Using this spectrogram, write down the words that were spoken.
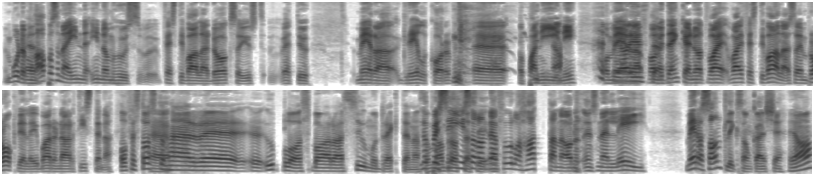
Men borde man uh. ha på sådana in, inomhusfestivaler då också just, vet du, mera grillkorv eh, och panini ja. och mera, ja, vad vi tänker nu att vad är, festivaler så en bråkdel är ju bara de där artisterna. Och förstås eh. de här eh, uppblåsbara sumodräkterna som precis, man och de där fula hattarna och en sån här lej. Mera sånt liksom kanske. Ja.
